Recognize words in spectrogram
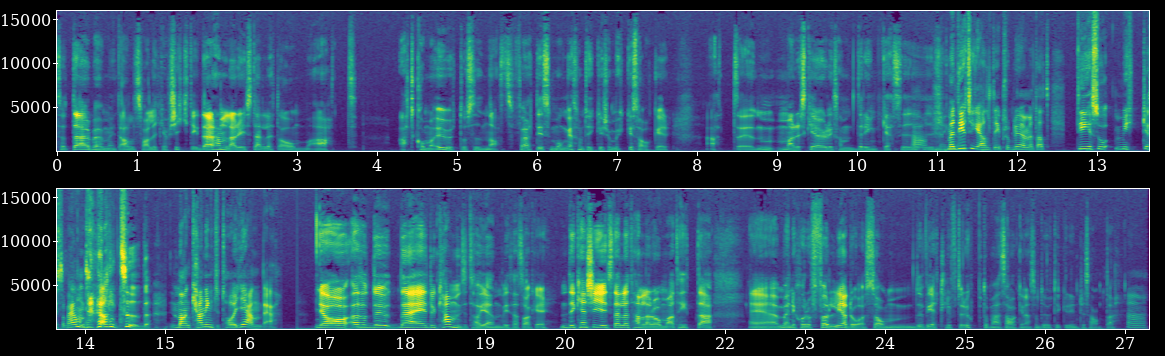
Så där behöver man inte alls vara lika försiktig. Där handlar det istället om att, att komma ut och synas. För att det är så många som tycker så mycket saker att eh, man riskerar att liksom dränkas i, Ja. i. Men det tycker jag alltid är problemet att det är så mycket som händer alltid. Man kan inte ta igen det. Ja, alltså du, nej, du kan inte ta igen vissa saker. Det kanske istället handlar om att hitta eh, människor att följa då som du vet lyfter upp de här sakerna som du tycker är intressanta. Ja.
